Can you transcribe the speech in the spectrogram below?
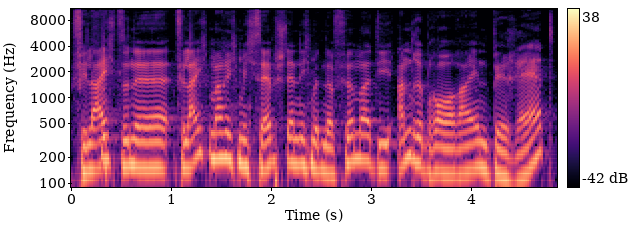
vielleicht so eine, vielleicht mache ich mich selbstständig mit einer Firma, die andere Brauereien berät,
